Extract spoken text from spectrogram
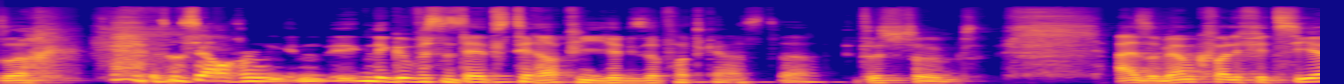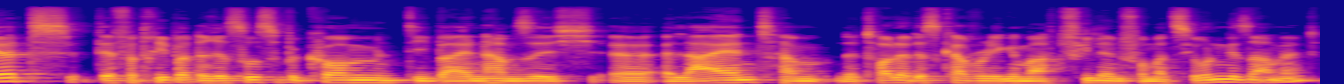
So. Es ist ja auch ein, eine gewisse Selbsttherapie hier, dieser Podcast. Ja. Das stimmt. Also, wir haben qualifiziert, der Vertrieb hat eine Ressource bekommen, die beiden haben sich äh, aligned, haben eine tolle Discovery gemacht, viele Informationen gesammelt.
